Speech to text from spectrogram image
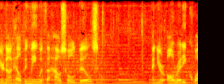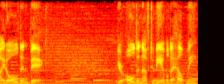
You're not helping me with the household bills, and you're already quite old and big. You're old enough to be able to help me,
